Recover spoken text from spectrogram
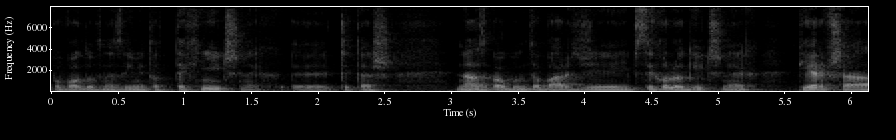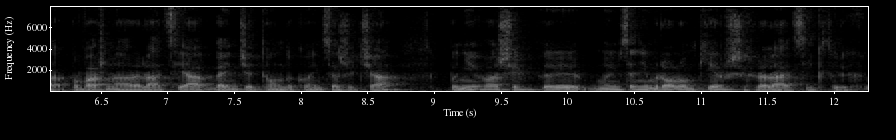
powodów, nazwijmy to technicznych, y, czy też nazwałbym to bardziej psychologicznych, pierwsza poważna relacja będzie tą do końca życia ponieważ jakby moim zdaniem rolą pierwszych relacji, których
